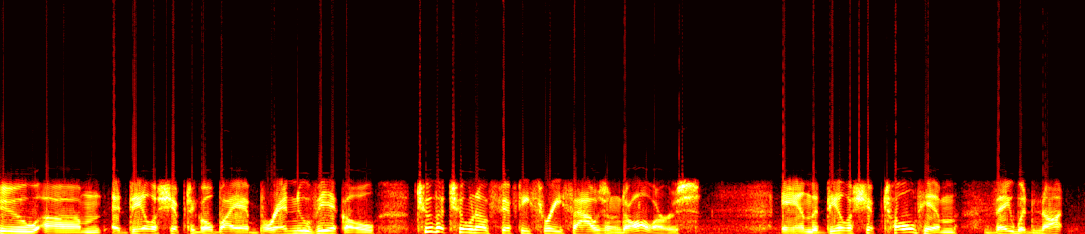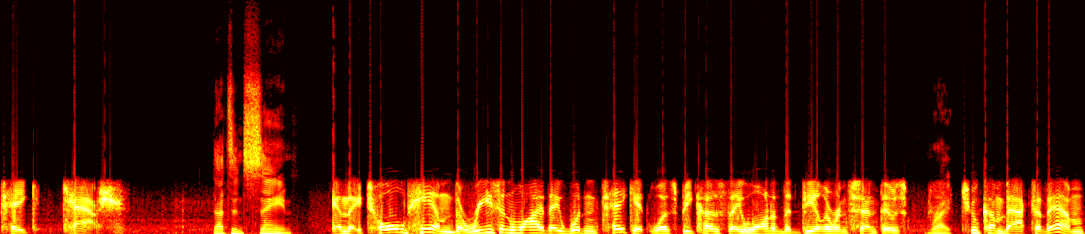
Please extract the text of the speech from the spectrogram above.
to um, a dealership to go buy a brand new vehicle to the tune of fifty three thousand dollars, and the dealership told him they would not take cash. That's insane. And they told him the reason why they wouldn't take it was because they wanted the dealer incentives Right. to come back to them.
